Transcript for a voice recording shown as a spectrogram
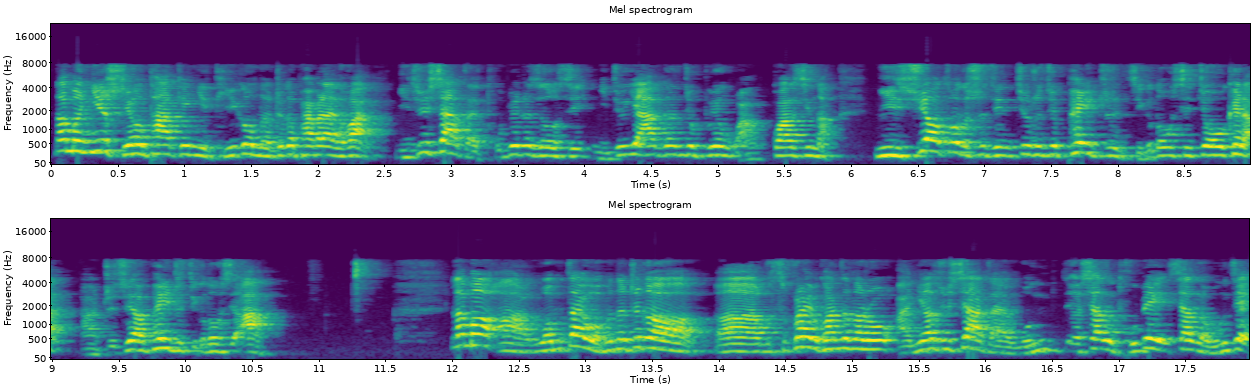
那么你使用它给你提供的这个 pipeline 的话，你去下载图片这些东西，你就压根就不用管关心了。你需要做的事情就是去配置几个东西就 OK 了啊，只需要配置几个东西啊。那么啊，我们在我们的这个呃 Scribe 框架当中啊，你要去下载文下载图片下载文件，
